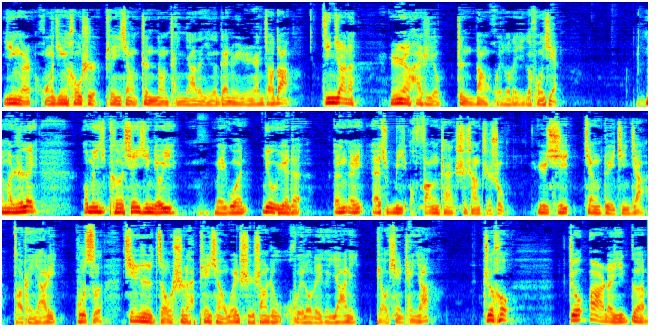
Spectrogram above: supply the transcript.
因而黄金后市偏向震荡承压的一个概率仍然较大。金价呢，仍然还是有。震荡回落的一个风险。那么日内，我们可先行留意美国六月的 NAHB 房产市场指数，预期将对金价造成压力，故此今日走势呢偏向维持上周五回落的一个压力表现承压。之后，周二的一个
